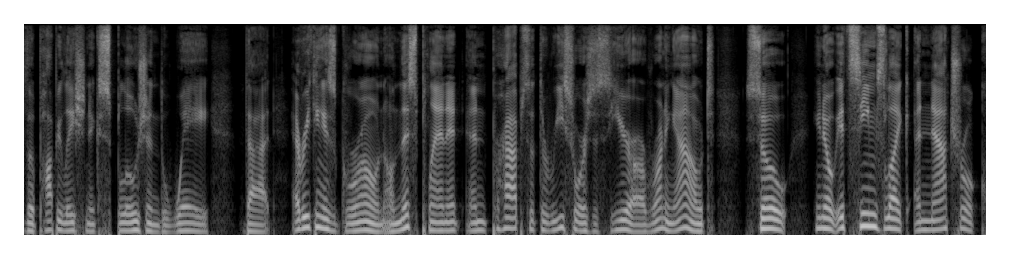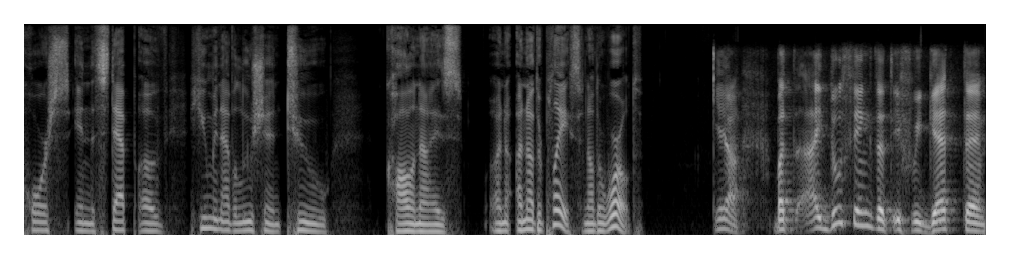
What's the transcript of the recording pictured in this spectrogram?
the population explosion the way that everything has grown on this planet and perhaps that the resources here are running out so you know it seems like a natural course in the step of human evolution to colonize an, another place another world yeah, but I do think that if we get, uh,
